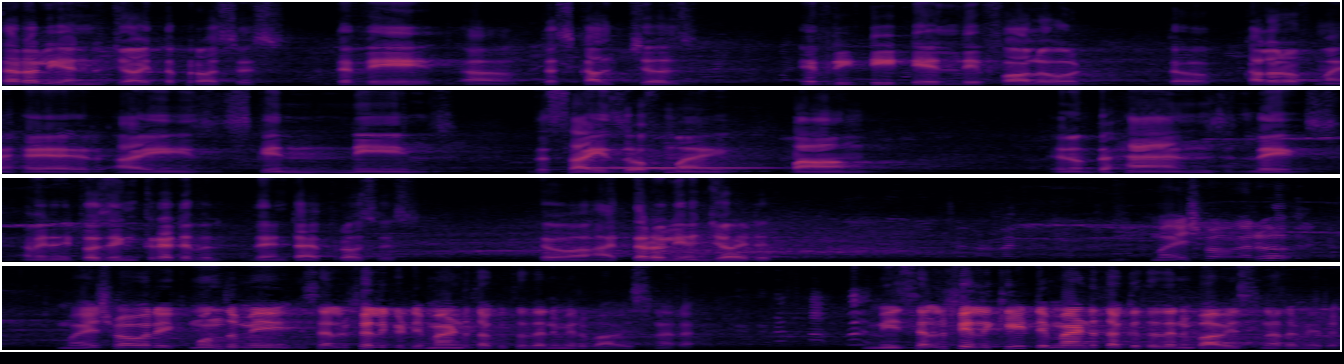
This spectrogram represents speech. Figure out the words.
థరలీ ఎంజాయ్ ద ప్రాసెస్ ద వే ద స్కల్ప్చర్స్ ఎవ్రీ డీటెయిల్ దే ఫాలోడ్ ద కలర్ ఆఫ్ మై హెయిర్ ఐస్ స్కిన్ నీల్స్ ద సైజ్ ఆఫ్ మై పామ్ you know, the hands, legs. I mean, it was incredible, the entire process. So I thoroughly enjoyed it. మహేష్ బాబు గారు మహేష్ బాబు గారు ఇక ముందు మీ సెల్ఫీలకి డిమాండ్ తగ్గుతుందని మీరు భావిస్తున్నారా మీ సెల్ఫీలకి డిమాండ్ తగ్గుతుందని భావిస్తున్నారా మీరు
